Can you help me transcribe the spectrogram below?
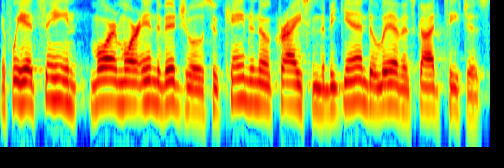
if we had seen more and more individuals who came to know Christ and to begin to live as God teaches,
